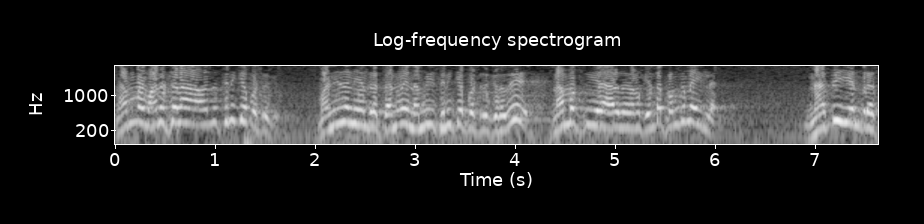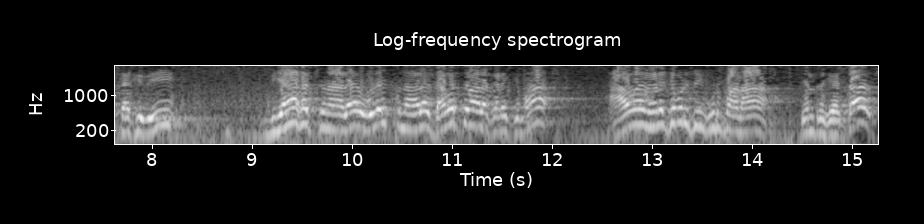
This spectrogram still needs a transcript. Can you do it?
நம்ம மனுஷனா வந்து திணிக்கப்பட்டிருக்கு. மனிதன் என்ற தன்மை நம்பி திணிக்கப்பட்டிருக்கிறது. நமக்கு அதுல நமக்கு எந்த பங்குமே இல்லை. நபி என்ற தகுதி தியாகத்தினால உழைப்பினால தவத்தினால கிடைக்குமா? அவன் நினைச்சபடி செய்ய கொடுப்பானா என்று கேட்டால்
